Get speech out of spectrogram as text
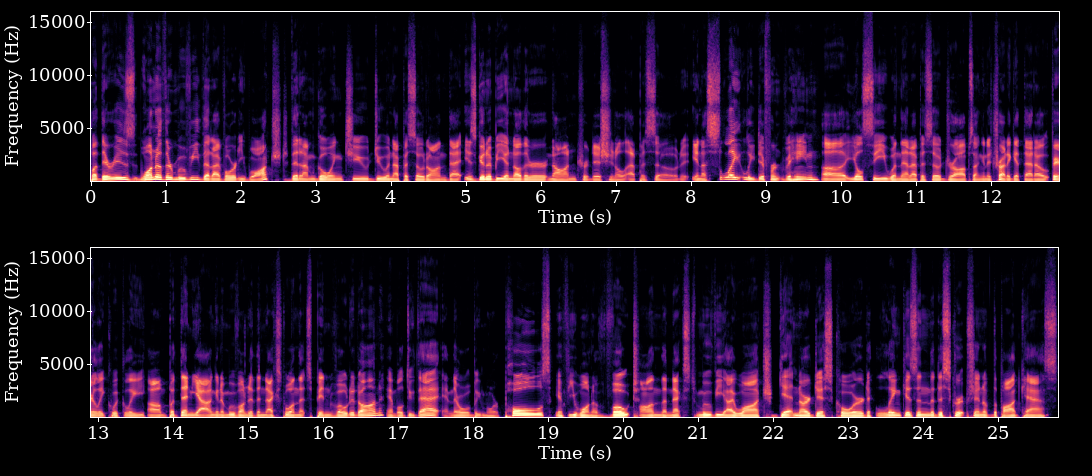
but there is one other movie that I've already watched that I'm going to do an episode on that is going to be another non traditional episode in a slightly different vein. Uh, you'll see when that episode drops. I'm going to try to get that out fairly quickly. Um, but then, yeah, I'm going to move on to the next one that's been voted on and we'll do that. And there will be more polls. If you want to vote on the next movie I watch, get in our Discord. Link is in the description of the podcast.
